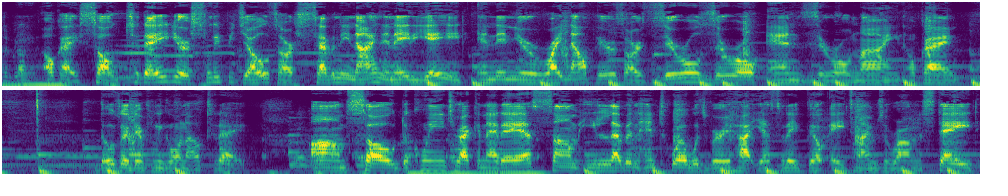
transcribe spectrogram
Got to be. Okay, so today your Sleepy Joes are 79 and 88, and then your right now pairs are 0, 0, and 0, 9. Okay, those are definitely going out today. Um, so the queen tracking that ass. Some 11 and 12 was very hot yesterday, fell eight times around the state.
